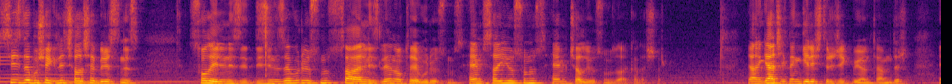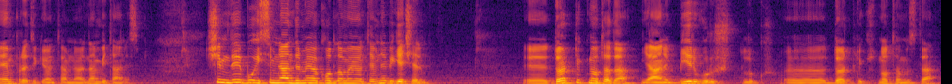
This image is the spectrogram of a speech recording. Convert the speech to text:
Siz de bu şekilde çalışabilirsiniz. Sol elinizi dizinize vuruyorsunuz. Sağ elinizle notaya vuruyorsunuz. Hem sayıyorsunuz hem çalıyorsunuz arkadaşlar. Yani gerçekten geliştirecek bir yöntemdir. En pratik yöntemlerden bir tanesi. Şimdi bu isimlendirme ve kodlama yöntemine bir geçelim. E, dörtlük notada yani bir vuruşluk e, dörtlük notamızda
